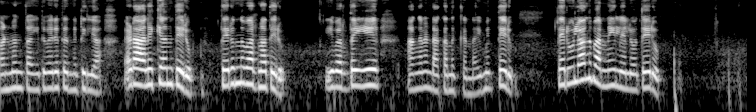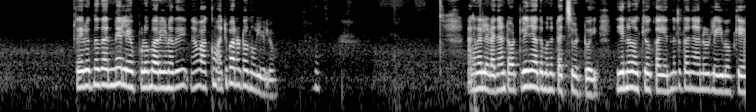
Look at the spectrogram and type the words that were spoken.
വൺ മന്ത് ആയി. ഇതുവരെ തന്നിട്ടില്ല. എടാ എനിക്കത് തരും തരും. എന്ന് പറഞ്ഞാൽ തരും. ഈ വെറുതെ ഈ അങ്ങനെ ഉണ്ടാക്കാൻ നിൽക്കണ്ട ഈ തരും. തരൂല എന്ന് പറഞ്ഞില്ലല്ലോ തരും. തരുന്നത് തന്നെയല്ലേ എപ്പോഴും പറയണത്? ഞാൻ വാക്ക് മാറ്റി പറഞ്ഞിട്ടൊന്നുമില്ലല്ലോ. അങ്ങനെയല്ലടാ ഞാൻ ടോട്ടലി ഞാൻ അതുമ്പോൾ ടച്ച് വിട്ടുപോയി. ഈ എന്നെ നോക്കി നോക്കാം എന്നിട്ടാ ഞാനൊരു ലൈവൊക്കെ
